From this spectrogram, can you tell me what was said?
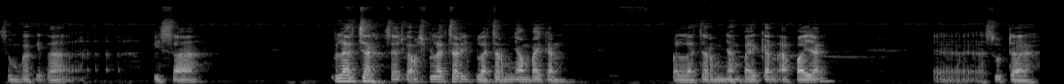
Semoga kita bisa belajar. Saya juga masih belajar, belajar menyampaikan, belajar menyampaikan apa yang eh, sudah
